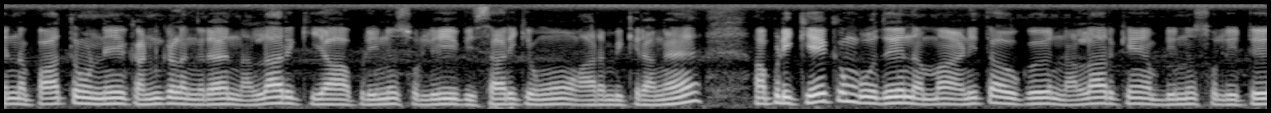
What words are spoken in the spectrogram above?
என்னை பார்த்த உடனே கண்கலங்கிற நல்லா இருக்கியா? அப்படின்னு சொல்லி விசாரிக்கவும் ஆரம்பிக்கிறாங்க. அப்படி கேட்கும்போது நம்ம அனிதாவுக்கு நல்லா இருக்கேன் அப்படின்னு சொல்லிட்டு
